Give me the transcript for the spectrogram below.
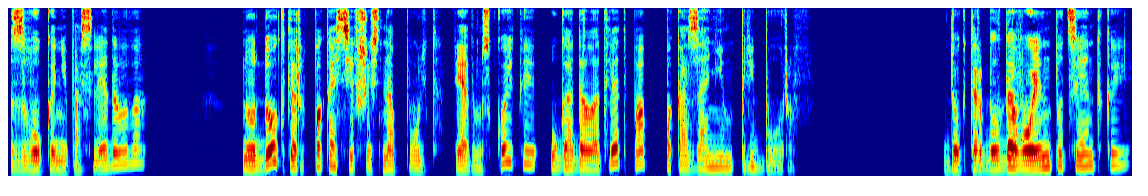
Звука не последовало, но доктор, покосившись на пульт рядом с койкой, угадал ответ по показаниям приборов. Доктор был доволен пациенткой,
